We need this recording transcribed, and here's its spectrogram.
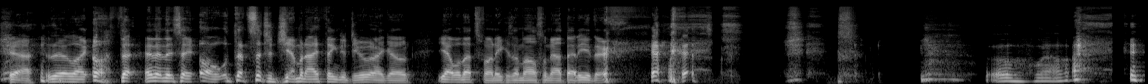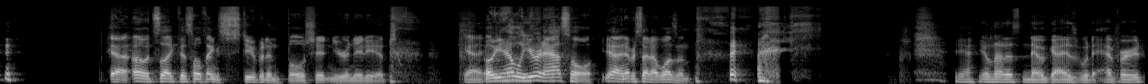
yeah. And they're like, "Oh," that, and then they say, "Oh, that's such a Gemini thing to do." And I go, "Yeah, well, that's funny because I'm also not that either." oh wow yeah. Oh, it's like this whole thing's stupid and bullshit, and you're an idiot. Yeah oh yeah, well, you're an asshole. Yeah, I never said I wasn't. yeah you'll notice no guys would ever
